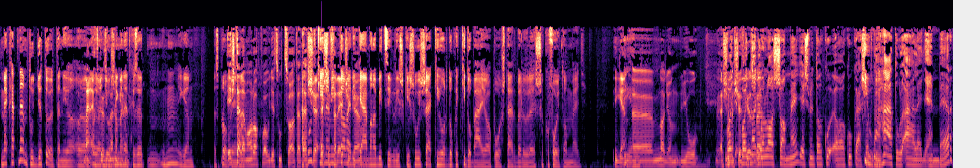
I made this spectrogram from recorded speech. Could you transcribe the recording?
Meg hát nem tudja tölteni a, a, Menet olyan közben, gyorsan igen. menet között. Mhm, igen, ez probléma. És tele van rakva, ugye cuccal, tehát Hát ez úgy se, kéne, se mint felejtsük el. Amerikában a biciklis kis újság kihordók, hogy kidobálja a postát belőle, és akkor folyton megy. Igen, Igen. Ö, nagyon jó SMS Vagy, vagy közben. nagyon lassan megy, és mint a, a kukásoknál Kiugrik. hátul áll egy ember,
